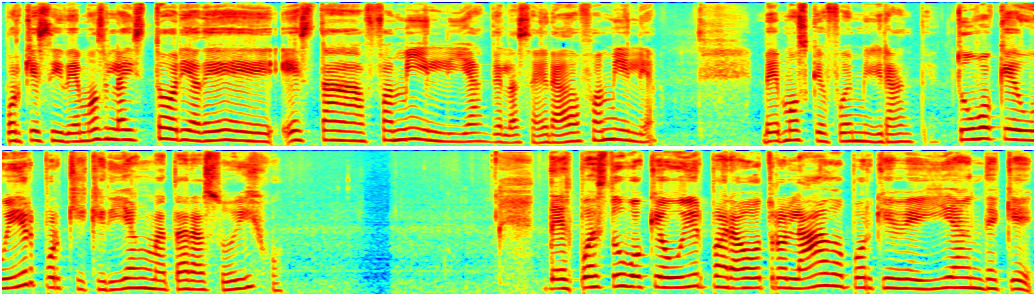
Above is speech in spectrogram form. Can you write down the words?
porque si vemos la historia de esta familia, de la Sagrada Familia, vemos que fue migrante. Tuvo que huir porque querían matar a su hijo. Después tuvo que huir para otro lado porque veían de que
